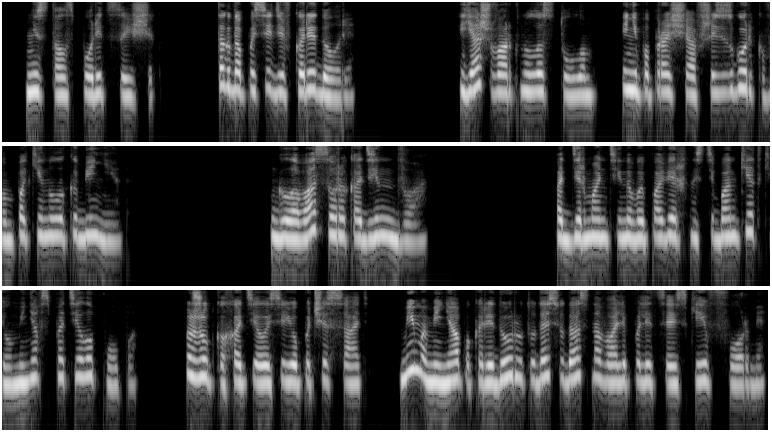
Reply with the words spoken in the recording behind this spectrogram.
— не стал спорить сыщик. «Тогда посиди в коридоре». Я шваркнула стулом и, не попрощавшись с Горьковым, покинула кабинет. Глава 41.2 От дермантиновой поверхности банкетки у меня вспотела попа. Жутко хотелось ее почесать. Мимо меня по коридору туда-сюда сновали полицейские в форме,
